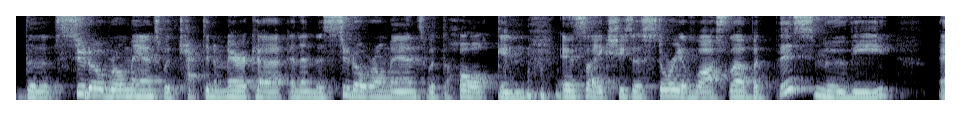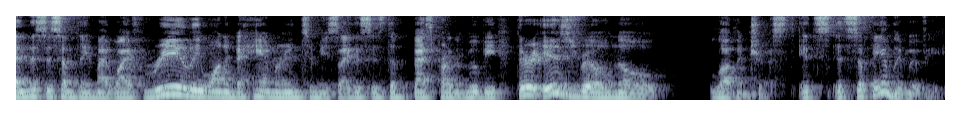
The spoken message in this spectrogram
the pseudo romance with Captain America and then the pseudo romance with the Hulk. And it's like she's a story of lost love. But this movie, and this is something my wife really wanted to hammer into me. It's like this is the best part of the movie. There is real no love interest. It's it's a family movie.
